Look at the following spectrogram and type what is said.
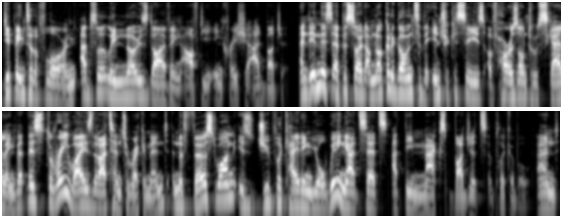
dipping to the floor and absolutely nosediving after you increase your ad budget. And in this episode, I'm not going to go into the intricacies of horizontal scaling, but there's three ways that I tend to recommend. And the first one is duplicating your winning ad sets at the max budgets applicable. And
